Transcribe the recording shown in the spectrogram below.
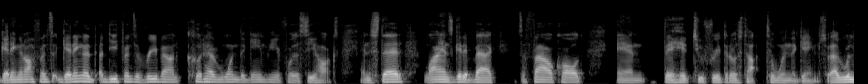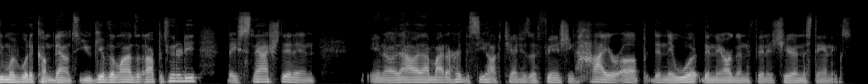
getting an offense, getting a, a, defensive rebound could have won the game here for the Seahawks. Instead, Lions get it back. It's a foul called, and they hit two free throws to, to win the game. So that really would have come down to you give the Lions an opportunity, they snatched it, and you know, now that might have hurt the Seahawks' chances of finishing higher up than they would than they are going to finish here in the standings.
